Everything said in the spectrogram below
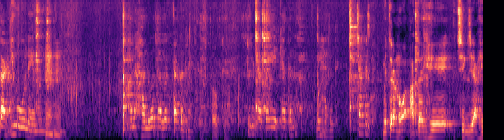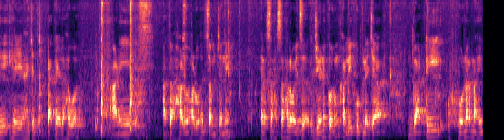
गाठी होऊ नये म्हणून. हम्म, हम्म. ह्याला हलवत हलवत टाकत राहायचं. ओके. तुम्ही टाका एक हाताने मी हलवते. टाका मित्रांनो आता हे चीक जे आहे हे ह्याच्यात टाकायला हवं. आणि आता हळूहळू ह्या चमच्याने ह्याला असं हलवायचं. जेणेकरून खाली कुठल्याच्या गाठी होणार नाहीत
